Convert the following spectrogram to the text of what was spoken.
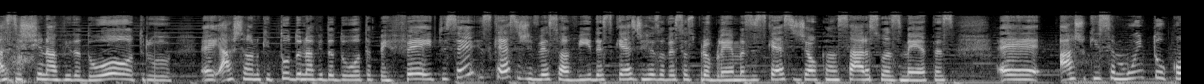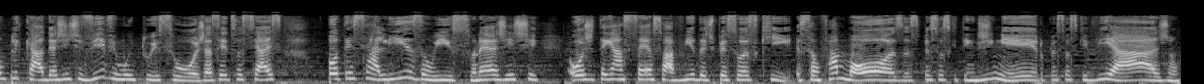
assistindo a vida do outro, é, achando que tudo na vida do outro é perfeito, e você esquece de ver sua vida, esquece de resolver seus problemas, esquece de alcançar as suas metas. É, acho que isso é muito complicado e a gente vive muito isso hoje. As redes sociais potencializam isso, né? A gente hoje tem acesso à vida de pessoas que são famosas, pessoas que têm dinheiro, pessoas que viajam,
